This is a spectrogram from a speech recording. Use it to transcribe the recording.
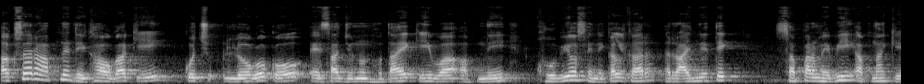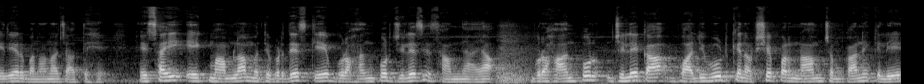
अक्सर आपने देखा होगा कि कुछ लोगों को ऐसा जुनून होता है कि वह अपनी खूबियों से निकलकर राजनीतिक सफ़र में भी अपना कैरियर बनाना चाहते हैं। ऐसा ही एक मामला मध्य प्रदेश के बुरहानपुर ज़िले से सामने आया। बुरहानपुर ज़िले का बॉलीवुड के नक्शे पर नाम चमकाने के लिए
